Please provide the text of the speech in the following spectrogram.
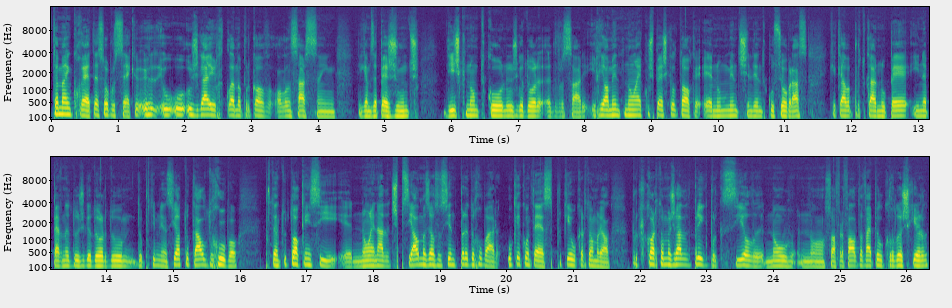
Também correta, é sobre o SEC. O, o, o Jogaio reclama porque ao, ao lançar-se digamos, a pés juntos, diz que não tocou no jogador adversário e realmente não é com os pés que ele toca, é no momento descendente com o seu braço que acaba por tocar no pé e na perna do jogador do, do Portimonense. E ao tocá-lo derruba-o. Portanto, o toque em si eh, não é nada de especial, mas é o suficiente para derrubar. O que acontece? Porque o cartão amarelo? Porque corta uma jogada de perigo, porque se ele não, não sofre falta, vai pelo corredor esquerdo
